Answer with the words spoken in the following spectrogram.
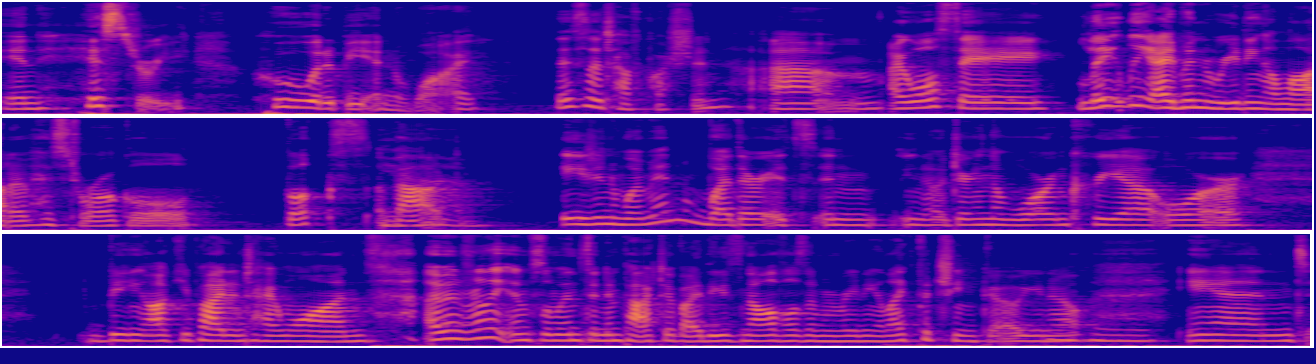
in history, who would it be and why? This is a tough question. Um, I will say, lately I've been reading a lot of historical books about Yeah. Asian women, whether it's in you know during the war in Korea or being occupied in Taiwan. I've been really influenced and impacted by these novels I've been reading, like Pachinko, you know, and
